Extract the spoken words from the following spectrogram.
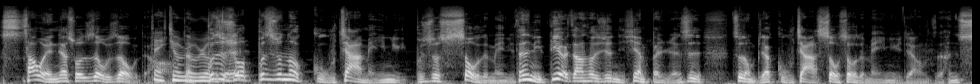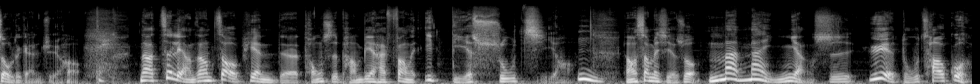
稍微人家说肉肉的，对，就肉肉。不是说不是说那种骨架美女，不是说瘦的美女。但是你第二张照片就是你现在本人是这种比较骨架瘦瘦的美女，这样子很瘦的感觉哈。对。那这两张照片的同时，旁边还放了一叠书籍哈。嗯。然后上面写说，慢慢营养师阅读超过。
